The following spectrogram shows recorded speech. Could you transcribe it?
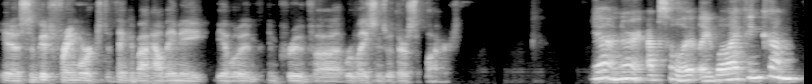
you know some good frameworks to think about how they may be able to improve uh, relations with their suppliers. Yeah, no, absolutely. Well, I think um,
